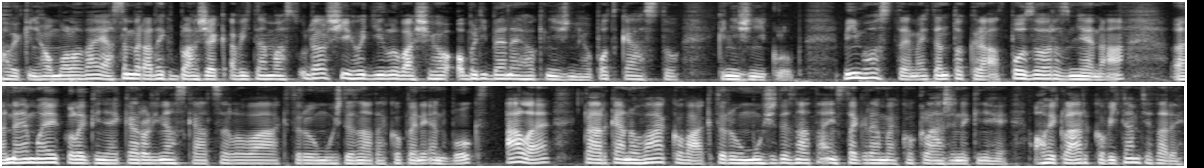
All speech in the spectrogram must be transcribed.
Ahoj knihomolové, já jsem Radek Blažek a vítám vás u dalšího dílu vašeho oblíbeného knižního podcastu Knižní klub. Mým hostem je tentokrát, pozor, změna, ne moje kolegyně Karolína Skácelová, kterou můžete znát jako Penny and Books, ale Klárka Nováková, kterou můžete znát na Instagramu jako Klářiny knihy. Ahoj Klárko, vítám tě tady.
